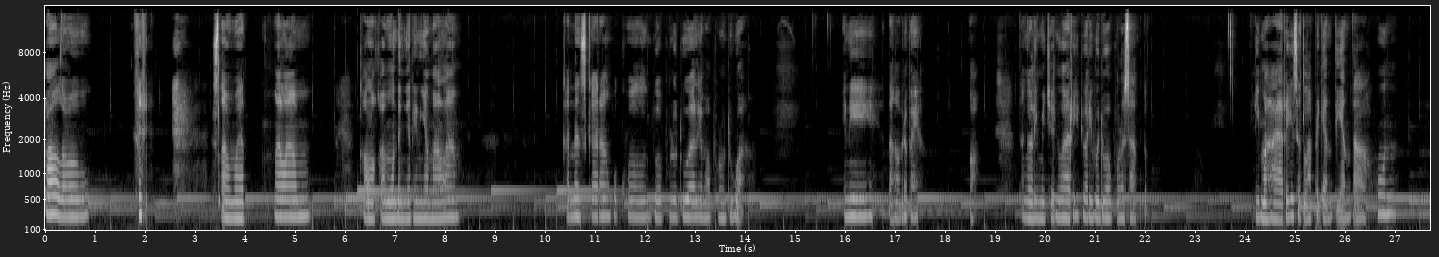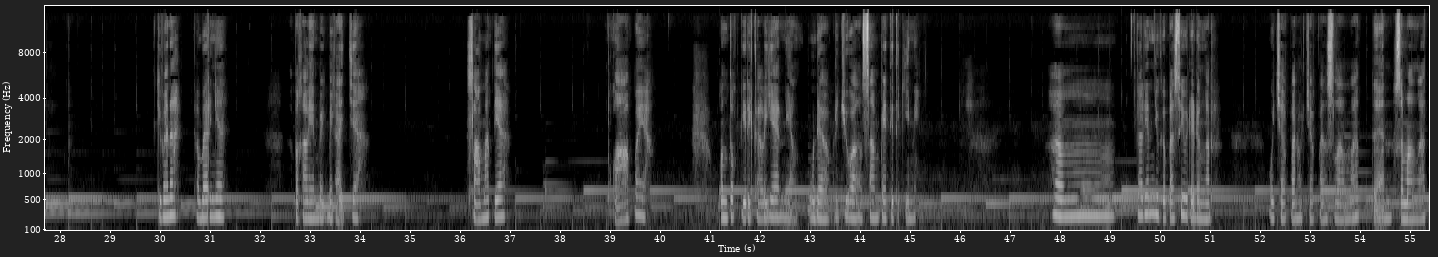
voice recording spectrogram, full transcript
Halo, selamat malam. Kalau kamu dengerinnya malam, karena sekarang pukul 22.52. Ini tanggal berapa ya? Oh, tanggal 5 Januari 2021 lima hari setelah pergantian tahun. Gimana kabarnya? Apa kalian baik-baik aja? Selamat ya. Untuk apa ya? Untuk diri kalian yang udah berjuang sampai titik ini. Hmm, kalian juga pasti udah dengar ucapan-ucapan selamat dan semangat.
